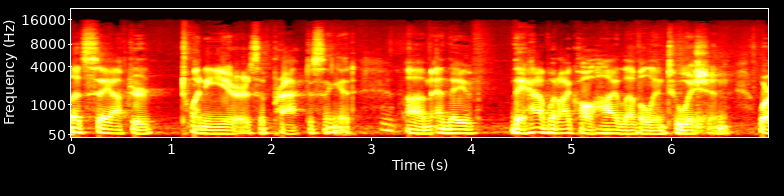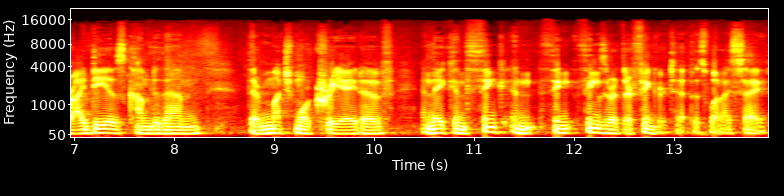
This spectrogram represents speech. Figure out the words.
let's say after 20 years of practicing it, um, and they've they have what I call high level intuition, where ideas come to them, they're much more creative, and they can think and think things are at their fingertip, is what I say.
